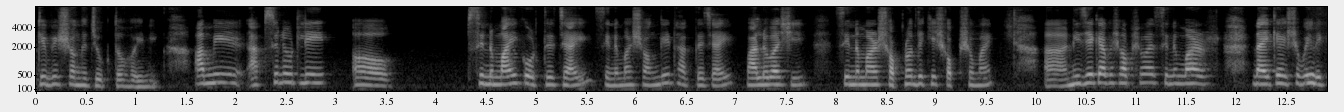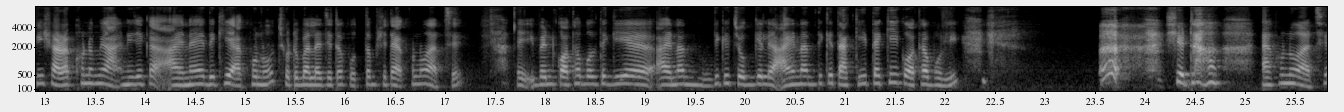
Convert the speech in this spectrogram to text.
টিভির সঙ্গে যুক্ত হইনি। আমি অ্যাবসলিউটলি সিনেমাই করতে চাই সিনেমার সঙ্গেই থাকতে চাই ভালোবাসি সিনেমার স্বপ্ন দেখি সবসময়। নিজেকে আমি সবসময় সিনেমার নায়িকা হিসেবে দেখি সারাক্ষণ আমি নিজেকে আয়নায় দেখি এখনও ছোটোবেলায় যেটা করতাম সেটা এখনও আছে। ইভেন কথা বলতে গিয়ে আয়নার দিকে চোখ গেলে আয়নার দিকে তাকিয়ে তাকিয়ে কথা বলি সেটা এখনও আছে।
